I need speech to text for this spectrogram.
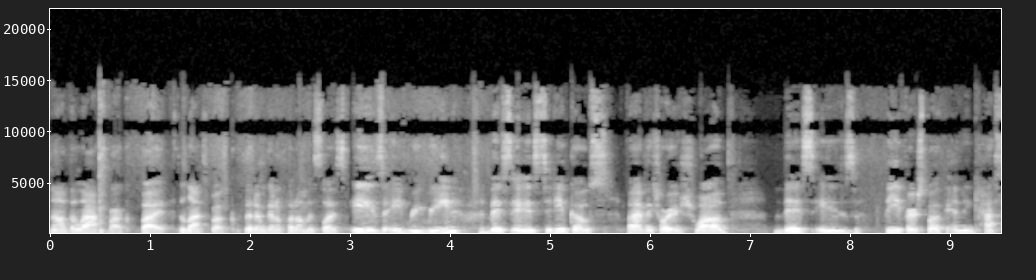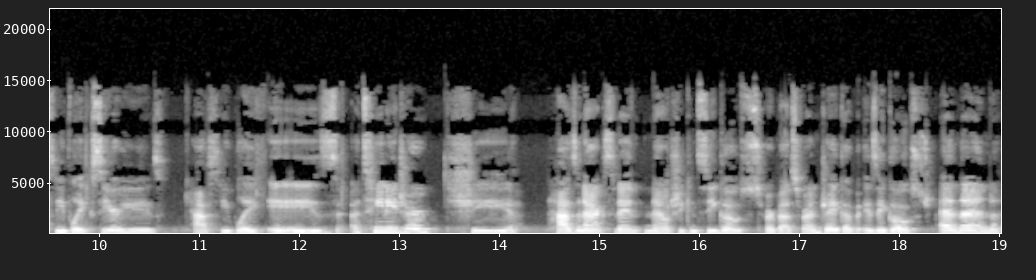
not the last book, but the last book that I'm going to put on this list is a reread. This is City of Ghosts by Victoria Schwab. This is the first book in the Cassidy Blake series. Cassidy Blake is a teenager. She has an accident. Now she can see ghosts. Her best friend Jacob is a ghost. And then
